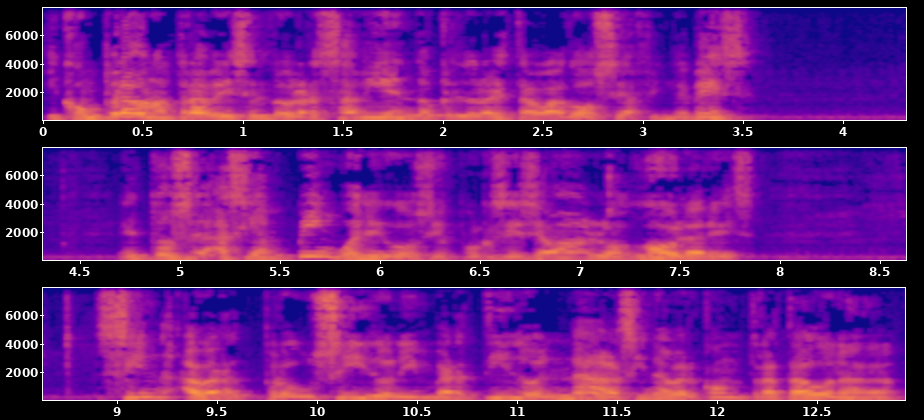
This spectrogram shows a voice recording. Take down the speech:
y compraban otra vez el dólar sabiendo que el dólar estaba a 12 a fin de mes. Entonces hacían pingües negocios porque se llevaban los dólares sin haber producido ni invertido en nada, sin haber contratado nada,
